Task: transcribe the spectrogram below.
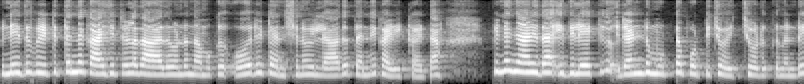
പിന്നെ ഇത് വീട്ടിൽ തന്നെ കഴിച്ചിട്ടുള്ളതായതുകൊണ്ട് നമുക്ക് ഒരു ടെൻഷനും ഇല്ലാതെ തന്നെ കഴിക്കാട്ടോ. പിന്നെ ഞാനിതാ ഇതിലേക്ക് രണ്ട് മുട്ട പൊട്ടിച്ച് ഒഴിച്ചു കൊടുക്കുന്നുണ്ട്.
